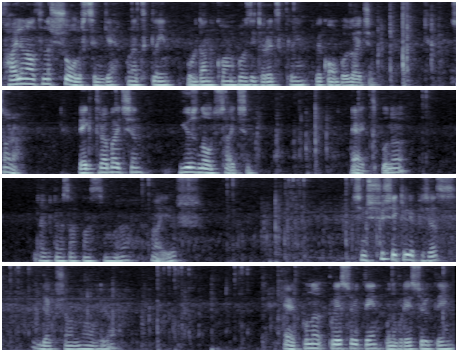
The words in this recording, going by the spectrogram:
failin altında şu olur simge. Buna tıklayın. Buradan kompozitöre tıklayın ve kompozu açın. Sonra backdrop'ı açın. Use nodes'u açın. Evet bunu Tabii sapmasın mı? Hayır. Şimdi şu şekil yapacağız. Bir dakika şu an ne oluyor? Evet bunu buraya sürükleyin. Bunu buraya sürükleyin.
